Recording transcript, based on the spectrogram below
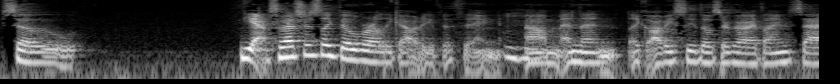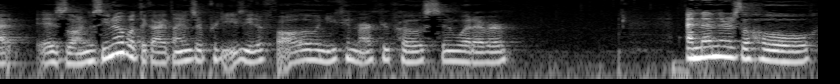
So yeah, so that's just like the overall legality of the thing. Mm-hmm. Um, and then like obviously those are guidelines that as long as you know about the guidelines are pretty easy to follow and you can mark your posts and whatever. And then there's the whole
